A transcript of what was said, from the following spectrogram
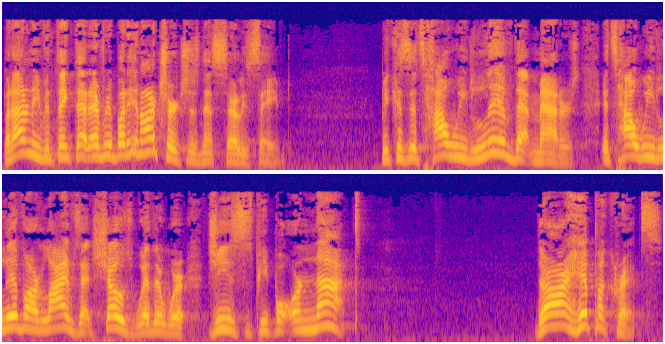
But I don't even think that everybody in our church is necessarily saved. Because it's how we live that matters. It's how we live our lives that shows whether we're Jesus' people or not. There are hypocrites,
